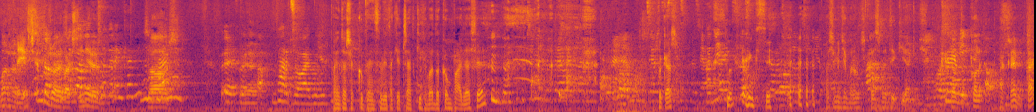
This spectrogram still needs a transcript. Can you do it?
Może. Jest różowy właśnie, nie wiem. Coś. Bardzo ładnie. Pamiętasz jak kupiłem sobie takie czepki chyba do kąpania się? Pokaż. No pięknie. Właśnie będziemy robić kosmetyki jakieś. Kremik. Kole... A kremik, tak?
